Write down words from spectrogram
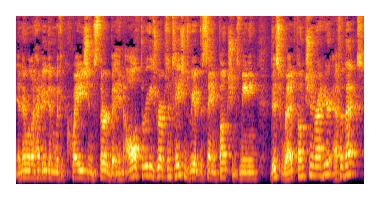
and then we'll learn how to do them with equations third. But in all three of these representations, we have the same functions, meaning this red function right here, f of x,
